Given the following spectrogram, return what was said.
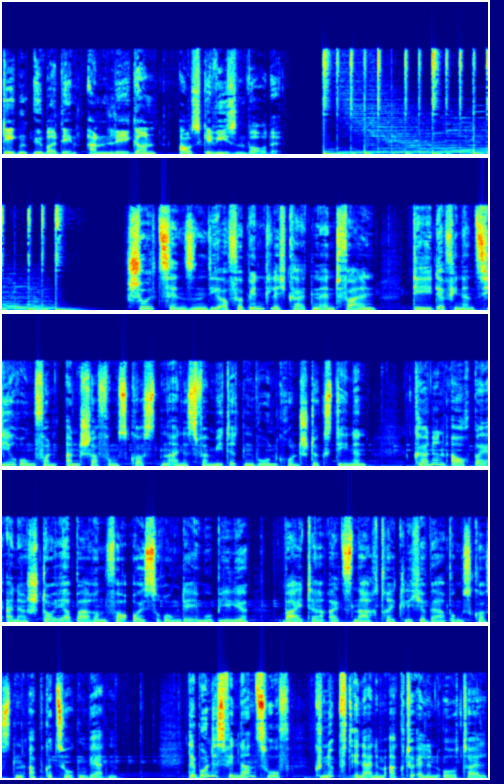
gegenüber den Anlegern ausgewiesen wurde. Schuldzinsen, die auf Verbindlichkeiten entfallen, die der Finanzierung von Anschaffungskosten eines vermieteten Wohngrundstücks dienen, können auch bei einer steuerbaren Veräußerung der Immobilie weiter als nachträgliche Werbungskosten abgezogen werden. Der Bundesfinanzhof knüpft in einem aktuellen Urteil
